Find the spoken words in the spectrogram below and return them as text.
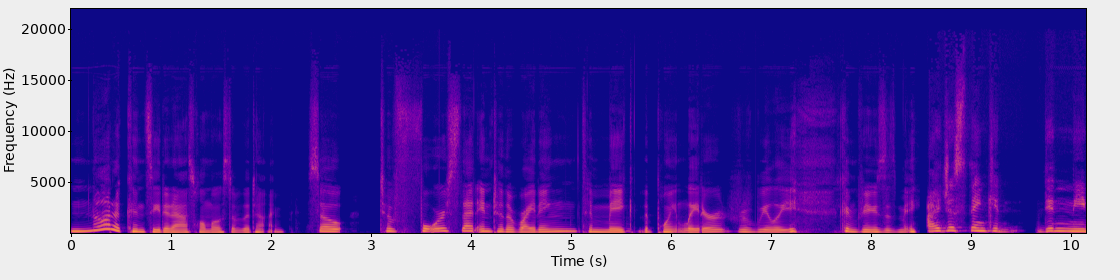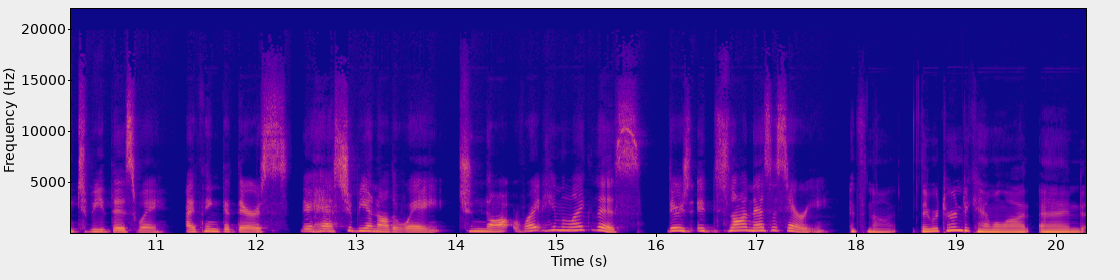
not a conceited asshole most of the time. So to force that into the writing to make the point later really confuses me. I just think it didn't need to be this way. I think that there's there has to be another way to not write him like this. There's it's not necessary. It's not. They return to Camelot and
